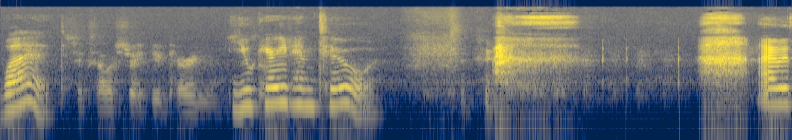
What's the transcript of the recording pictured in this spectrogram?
What? Six hours straight you carried him. You carried him too. I was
